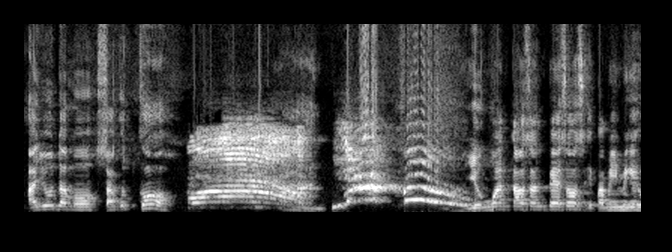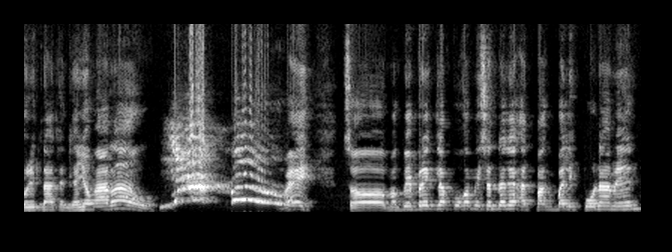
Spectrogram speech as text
ayuda mo, sagot ko. Wow! Ayan. Yung 1,000 pesos, ipamimigay ulit natin ngayong araw. Okay? So, magbe-break lang po kami sandali at pagbalik po namin,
